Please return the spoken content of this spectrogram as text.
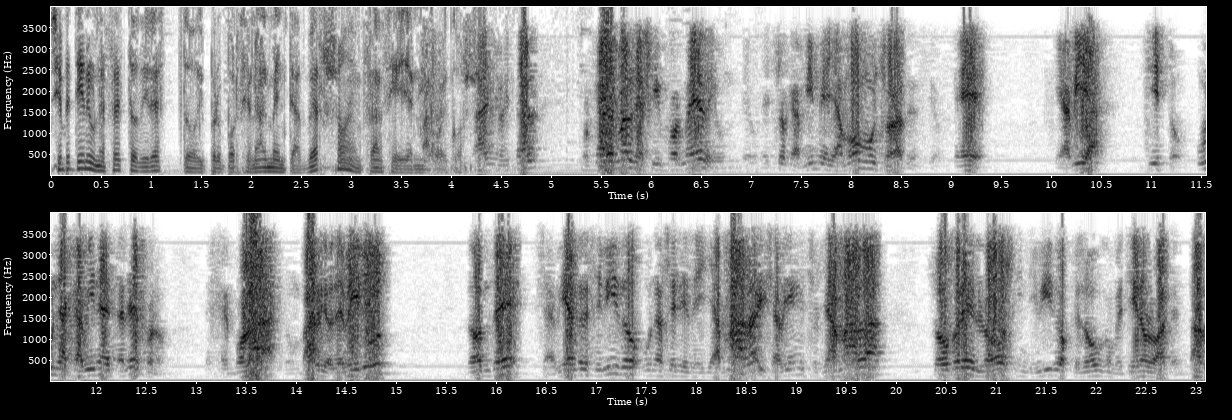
siempre tiene un efecto directo y proporcionalmente adverso en Francia y en Marruecos. Y tal, porque además les informé de un, de un hecho que a mí me llamó mucho la atención, que es que había, cito, una cabina de teléfono de Hezbollah en un barrio de Beirut, donde se habían recibido una serie de llamadas y se habían hecho llamadas sobre los individuos que luego cometieron los atentados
